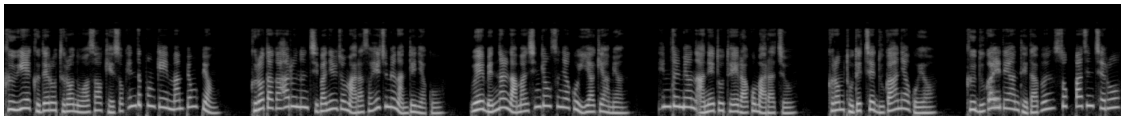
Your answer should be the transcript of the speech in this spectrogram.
그 위에 그대로 들어 누워서 계속 핸드폰 게임만 뿅뿅 그러다가 하루는 집안일 좀 알아서 해주면 안 되냐고 왜 맨날 나만 신경 쓰냐고 이야기하면 힘들면 안 해도 돼 라고 말하죠. 그럼 도대체 누가 하냐고요. 그 누가에 대한 대답은 쏙 빠진 채로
